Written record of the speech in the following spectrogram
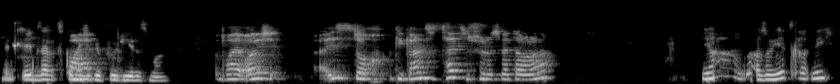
mit dem Satz komme ich Oh. gefühlt jedes Mal. Bei euch ist doch die ganze Zeit so schönes Wetter, oder? Ja, also jetzt gerade nicht.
